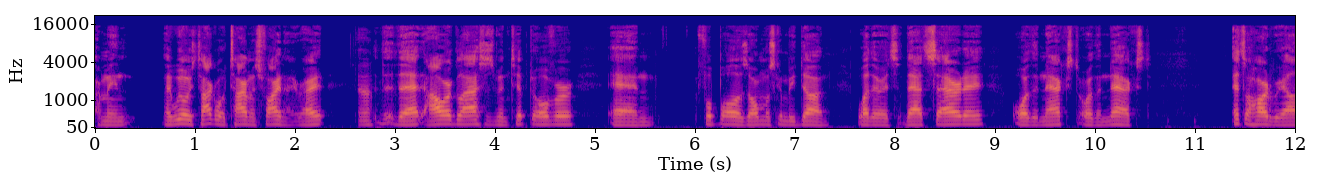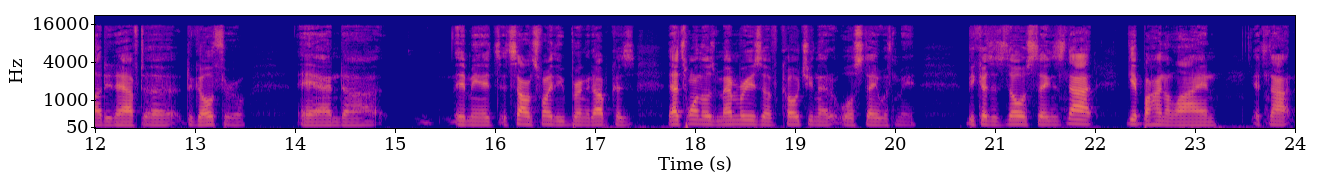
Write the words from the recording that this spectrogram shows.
I mean, like we always talk about, time is finite, right? Yeah. Th- that hourglass has been tipped over, and football is almost going to be done. Whether it's that Saturday or the next or the next, it's a hard reality to have to to go through. And uh, I mean, it, it sounds funny that you bring it up because that's one of those memories of coaching that will stay with me, because it's those things. It's not get behind the line. It's not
